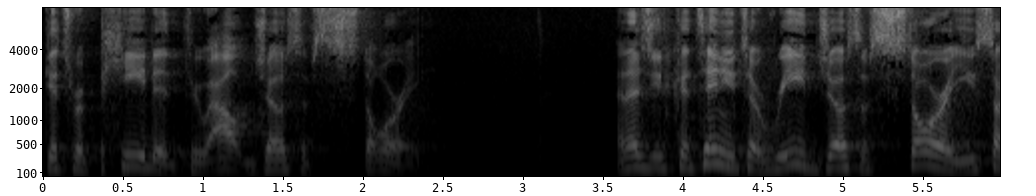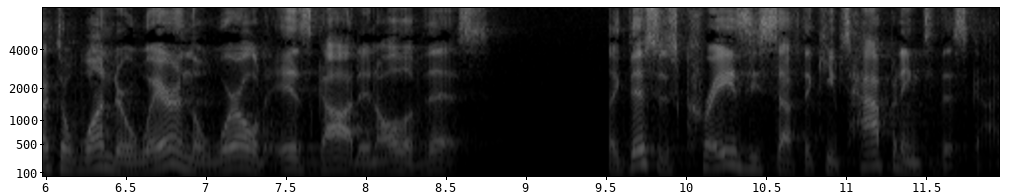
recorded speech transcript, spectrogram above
gets repeated throughout Joseph's story. And as you continue to read Joseph's story, you start to wonder where in the world is God in all of this? Like, this is crazy stuff that keeps happening to this guy.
